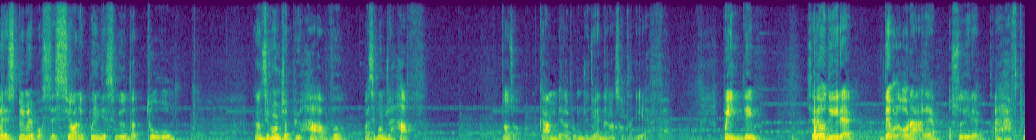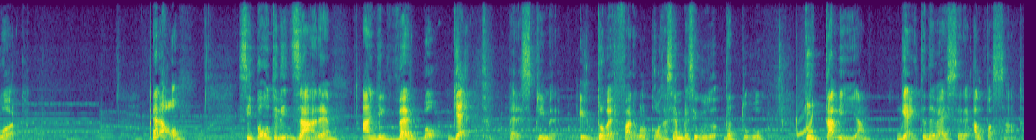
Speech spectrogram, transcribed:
per esprimere possessione, quindi è seguito da to, non si pronuncia più have, ma si pronuncia have. Non so, cambia la pronuncia, diventa una sorta di F. Quindi, se devo dire devo lavorare, posso dire I have to work. Però, si può utilizzare anche il verbo get per esprimere il dover fare qualcosa, sempre seguito da to, tuttavia get deve essere al passato.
